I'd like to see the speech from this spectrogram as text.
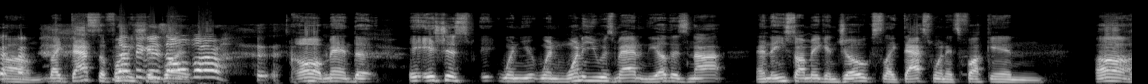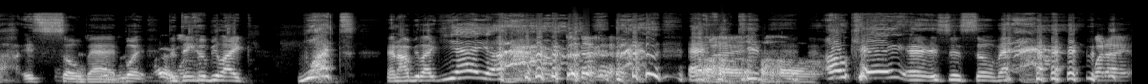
um like that's the funny Nothing shit is but- over. oh man the it, it's just it- when you when one of you is mad and the other's not and then you start making jokes like that's when it's fucking uh it's so bad. but the thing he'll be like what and i'll be like yeah yeah and fucking, Oh, okay and it's just so bad What I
